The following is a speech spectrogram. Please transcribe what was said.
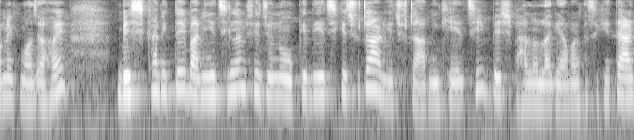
অনেক মজা হয়। বেশ খানিকটাই বানিয়েছিলাম, সেজন্য ওকে দিয়েছি কিছুটা, আর কিছুটা আমি খেয়েছি। বেশ ভালো লাগে আমার কাছে খেতে। আর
